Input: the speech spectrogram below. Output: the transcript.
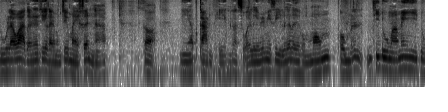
รู้แล้วว่าตัวนี้ชื่ออะไรมันชื่อไมเคิลนะครับ ก็นี่ครับการเพ้นก็สวยเลยไม่มีสีเลอะเลย ผมมองผมที่ดูมาไม่ดู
